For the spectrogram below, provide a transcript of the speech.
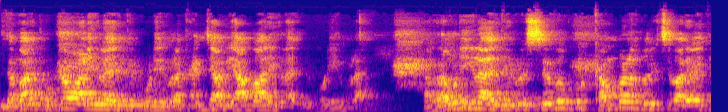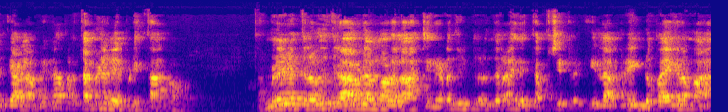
இந்த மாதிரி குற்றவாளிகளாக இருக்கக்கூடியவங்கள கஞ்சா வியாபாரிகளாக இருக்கக்கூடியவங்கள ரவுடிகளாக இருக்கக்கூடிய சிவப்பு கம்பளம் விரிச்சு வரவேற்றிருக்காங்க அப்படின்னா அப்புறம் தமிழகம் எப்படி தாங்கும்? தமிழகத்தில் வந்து திராவிட மாடல் ஆட்சி நடந்துகிட்டு இருந்தனா இது தப்பிச்சிட்டு இருக்கு. இல்லை அப்படின்னா இன்னும் பயங்கரமாக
